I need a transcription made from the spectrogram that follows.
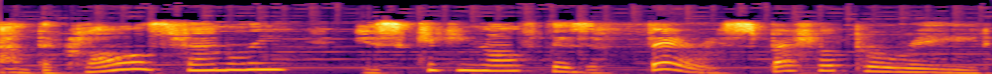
And the Claus family is kicking off this very special parade.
